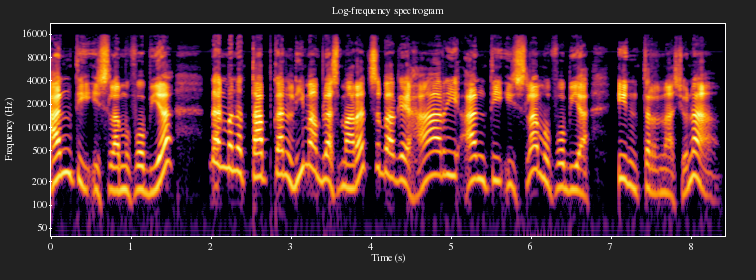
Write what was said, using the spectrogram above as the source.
anti-Islamofobia dan menetapkan 15 Maret sebagai Hari Anti-Islamofobia Internasional.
